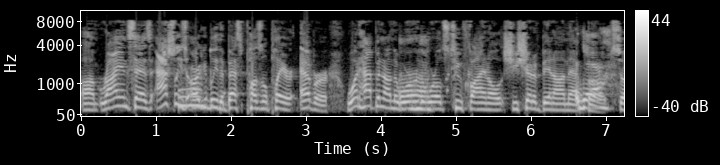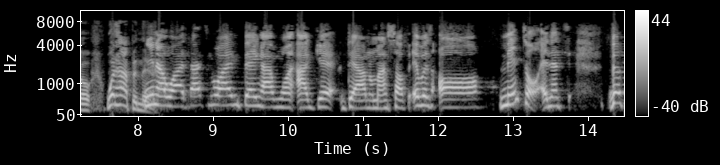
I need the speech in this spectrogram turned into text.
Um, Ryan says Ashley's arguably the best puzzle player ever. What happened on the War of the Worlds two final? She should have been on that Yeah. boat. So what happened there? You know what? That's one thing I want. I get down on myself. It was all mental, and that's the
